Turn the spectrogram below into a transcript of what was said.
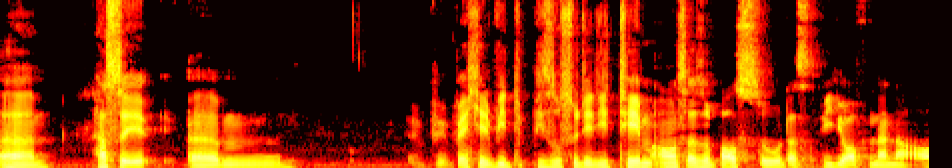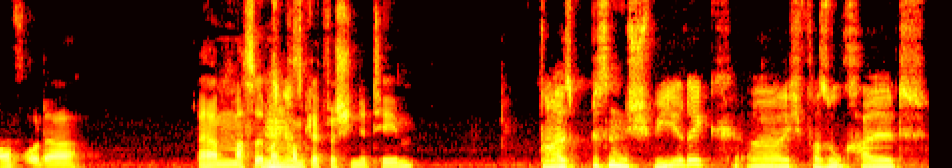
Ähm, hast du, ähm, welche, wie, wie suchst du dir die Themen aus? Also baust du das Video aufeinander auf oder ähm, machst du immer es- komplett verschiedene Themen? Ja, ist ein bisschen schwierig. Äh, Ich versuche halt,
